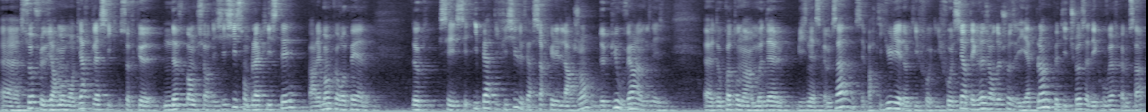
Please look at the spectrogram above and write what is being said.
Euh, sauf le virement bancaire classique. Sauf que 9 banques sur 10 ici sont blacklistées par les banques européennes. Donc c'est hyper difficile de faire circuler de l'argent depuis ou vers l'Indonésie. Euh, donc quand on a un modèle business comme ça, c'est particulier. Donc il faut, il faut aussi intégrer ce genre de choses. Et il y a plein de petites choses à découvrir comme ça.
